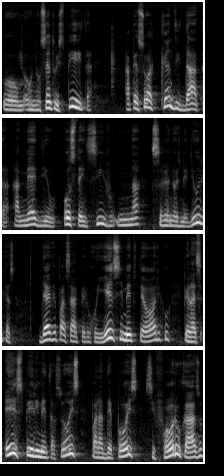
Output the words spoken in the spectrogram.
no centro espírita, a pessoa candidata a médium ostensivo nas reuniões mediúnicas deve passar pelo conhecimento teórico, pelas experimentações, para depois, se for o caso,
